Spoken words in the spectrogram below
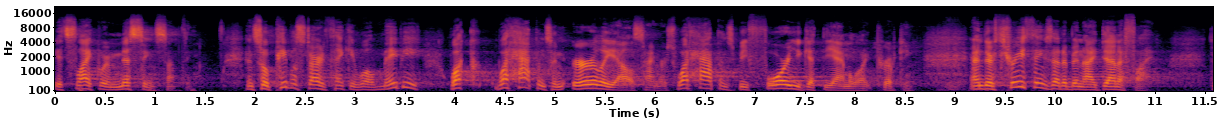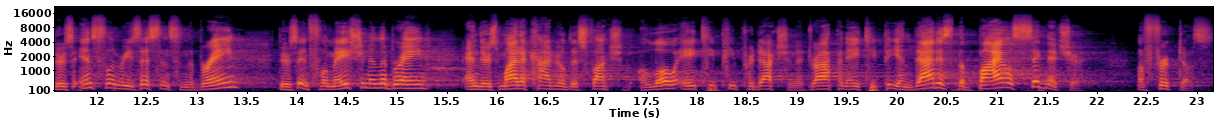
It's like we're missing something. And so people started thinking, well, maybe what, what happens in early Alzheimer's? What happens before you get the amyloid protein? And there are three things that have been identified there's insulin resistance in the brain, there's inflammation in the brain, and there's mitochondrial dysfunction, a low ATP production, a drop in ATP, and that is the biosignature of fructose.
